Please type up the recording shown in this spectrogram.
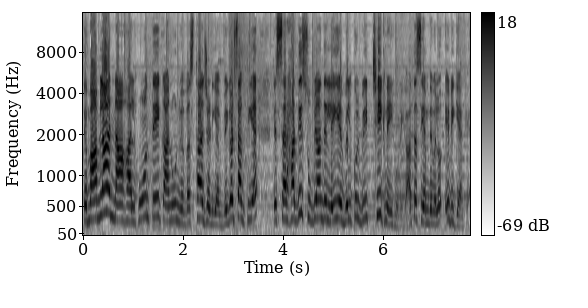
ਤੇ ਮਾਮਲਾ ਨਾ ਹੱਲ ਹੋਣ ਤੇ ਕਾਨੂੰਨ ਵਿਵਸਥਾ ਜਿਹੜੀ ਹੈ ਵਿਗੜ ਸਕਦੀ ਹੈ ਤੇ ਸਰਹੱਦੀ ਸੂਬਿਆਂ ਦੇ ਲਈ ਇਹ ਬਿਲਕੁਲ ਵੀ ਠੀਕ ਨਹੀਂ ਹੋਵੇਗਾ। ਤਾਂ ਸੀਐਮ ਦੇ ਵੱਲੋਂ ਇਹ ਵੀ ਕਿਹਾ ਗਿਆ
